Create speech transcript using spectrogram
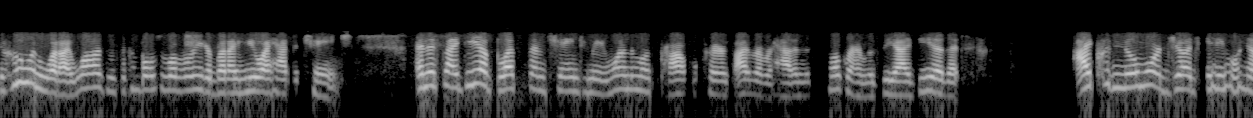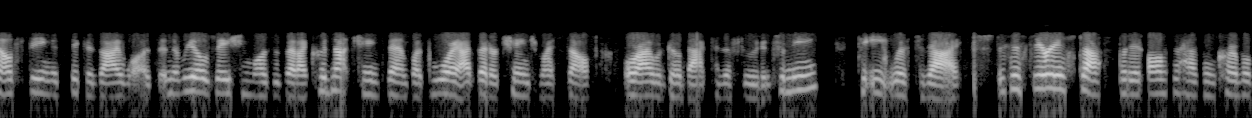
to who and what I was as a compulsive overeater, but I knew I had to change. And this idea of let them change me, one of the most powerful prayers I've ever had in this program was the idea that I could no more judge anyone else being as sick as I was. And the realization was is that I could not change them, but boy, I better change myself or I would go back to the food. And to me, to eat was to die. This is serious stuff, but it also has incredible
